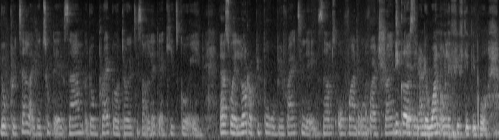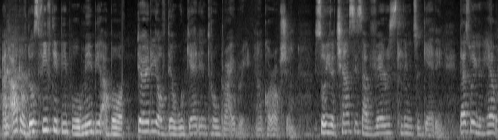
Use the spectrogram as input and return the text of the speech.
They'll pretend like they took the exam, but they'll bribe the authorities and let their kids go in. That's why a lot of people will be writing the exams over and over, trying Because- to get in. And they want only 50 people. And out of those 50 people, maybe about 30 of them will get in through bribery and corruption. So your chances are very slim to get in. That's why you hear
